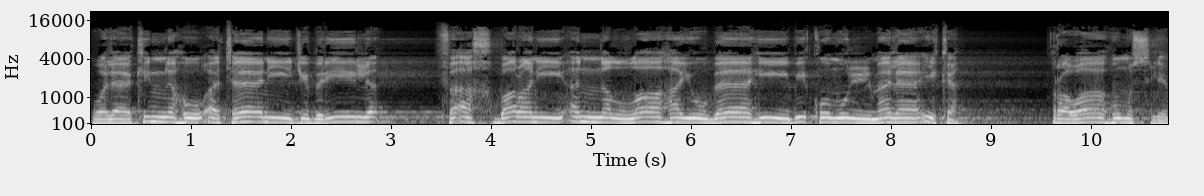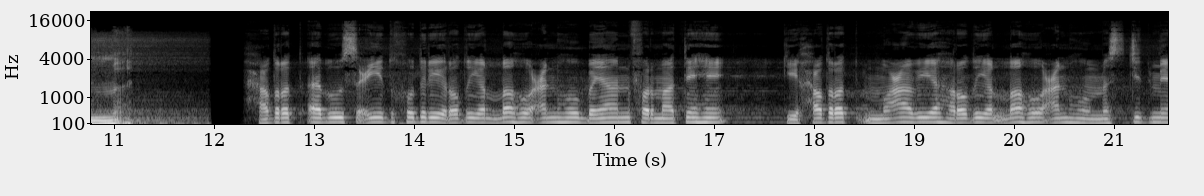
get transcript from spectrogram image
ولكنه أتاني جبريل فأخبرني أن الله يباهي بكم الملائكة. رواه مسلم. حضرت ابو سعید خدری رضی اللہ عنہ بیان فرماتے ہیں کہ حضرت معاویہ رضی اللہ عنہ مسجد میں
